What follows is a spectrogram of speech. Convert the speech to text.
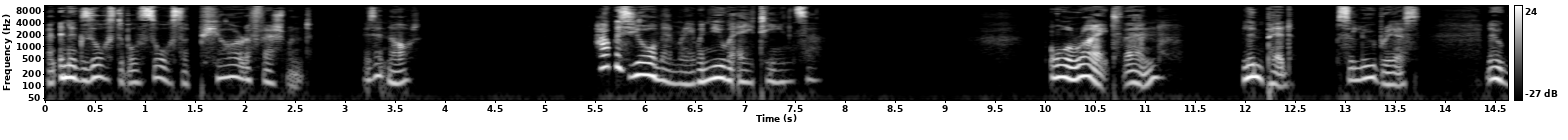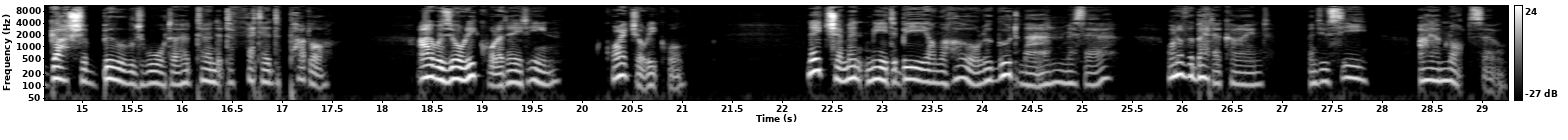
an inexhaustible source of pure refreshment, is it not? How was your memory when you were eighteen, sir? All right, then. Limpid, salubrious. No gush of bilge water had turned it to fetid puddle. I was your equal at eighteen, quite your equal. Nature meant me to be, on the whole, a good man, Miss Eyre, one of the better kind, and you see, I am not so.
